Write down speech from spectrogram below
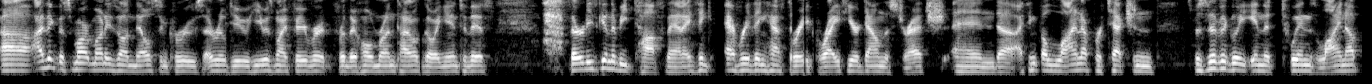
Uh, I think the smart money's on Nelson Cruz. I really do. He was my favorite for the home run title going into this. 30's going to be tough, man. I think everything has to break right here down the stretch. And uh, I think the lineup protection, specifically in the Twins lineup,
